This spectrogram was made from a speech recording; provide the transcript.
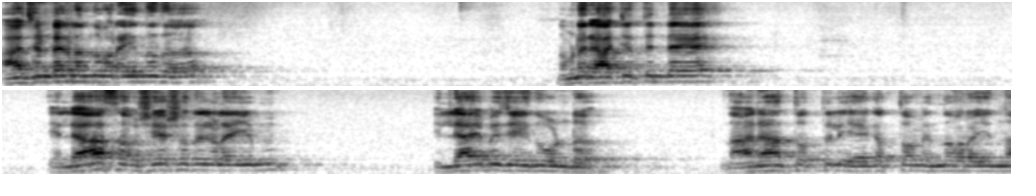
അജണ്ടകൾ എന്ന് പറയുന്നത് നമ്മുടെ രാജ്യത്തിന്റെ എല്ലാ സവിശേഷതകളെയും ഇല്ലായ്മ ചെയ്തുകൊണ്ട് നാനാത്വത്തിൽ ഏകത്വം എന്ന് പറയുന്ന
